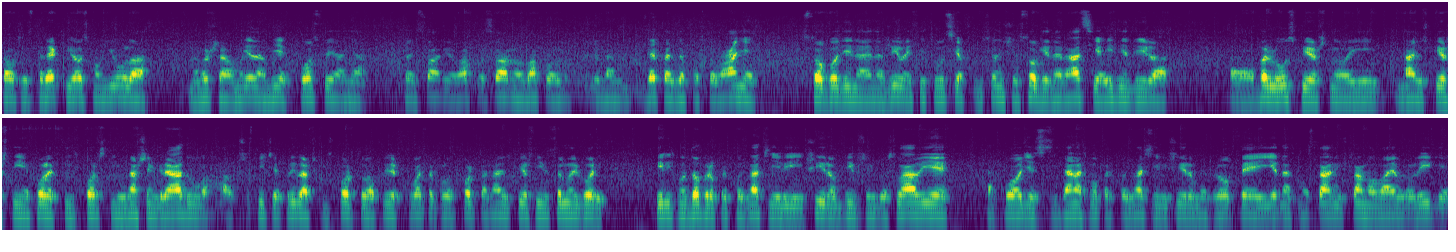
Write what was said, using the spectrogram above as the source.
kao što ste rekli, 8. jula navršavamo jedan vijek postojanja. To je stvar ovako, stvarno ovako jedan detalj za poštovanje. 100 godina jedna živa institucija, funkcioniše 100 generacija, iznjedrila vrlo uspješno i najuspješniji kolektiv sportski u našem gradu, a što se tiče plivačkih sportova, plivačkog vaterpolo sporta, najuspješniji u Crnoj Gori. Bili smo dobro prepoznatljivi širom bivše Jugoslavije, također danas smo prepoznatljivi širom Europe i jedan smo stalnih članova Eurolige,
